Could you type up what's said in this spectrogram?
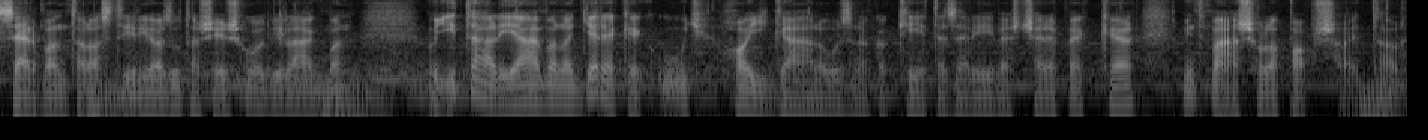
Szerbantal azt írja az Utas és Holdvilágban, hogy Itáliában a gyerekek úgy haigálóznak a 2000 éves cserepekkel, mint máshol a papsajtal.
